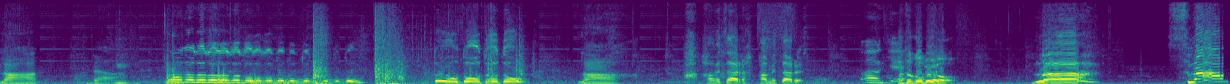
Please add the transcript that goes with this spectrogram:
ララうん。どうどうどうどうどうどうどうどうどうどうどうどうどうどうどうどうーラ破滅ある破滅あるあとー5秒ーラーラー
